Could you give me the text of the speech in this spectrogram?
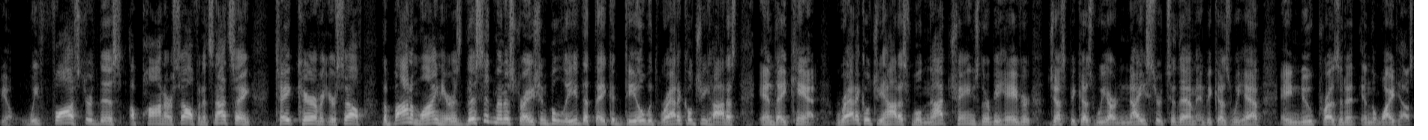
you know, we fostered this upon ourselves. And it's not saying take care of it yourself. The bottom line here is this administration believed that they could deal with radical jihadists, and they can't. Radical jihadists will not change their behavior just because we are nicer to them and because we have a new president in the White House.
